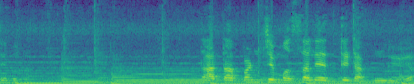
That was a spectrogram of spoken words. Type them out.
ते बघा. तर आता आपण जे मसाले आहेत ते टाकून घेऊया.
